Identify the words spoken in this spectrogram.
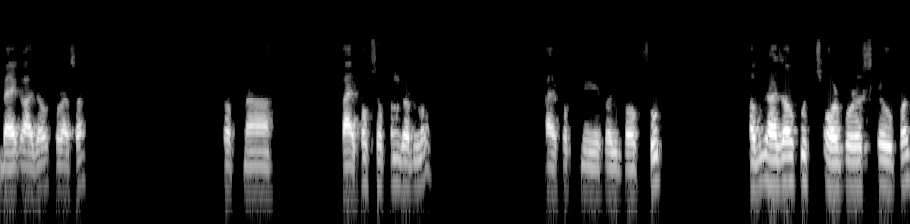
बैग आ जाओ थोड़ा सा. तो अपना फायरफॉक्स ओपन कर लो. फायरफॉक्स नहीं सॉरी बॉक्स सूट अब आ जाओ कुछ और प्रोडक्ट्स के ऊपर।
